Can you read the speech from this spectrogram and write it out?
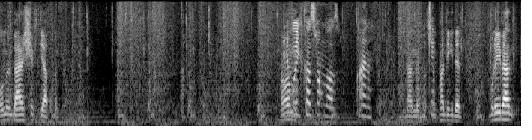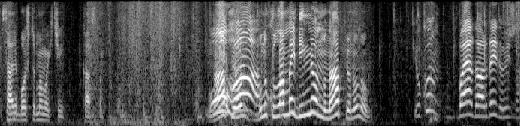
onu ben shift yaptım. Tamam Benim mı? bu ilk kasmam lazım. Aynen. Ben de kasıyorum. Hadi gidelim. Burayı ben sadece boş durmamak için kastım. Ne Oha! yapıyorsun? Bunu kullanmayı bilmiyor mu? Ne yapıyorsun oğlum? Yok oğlum baya dardaydı o yüzden.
